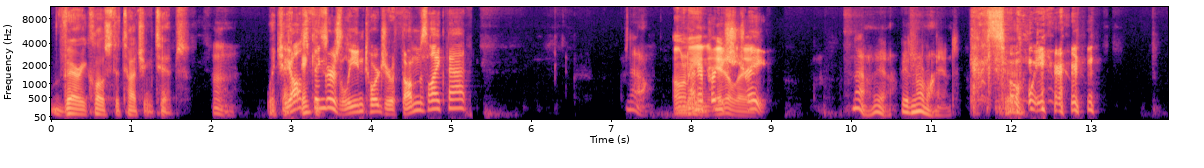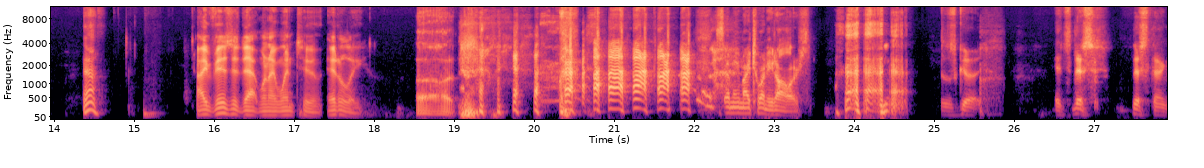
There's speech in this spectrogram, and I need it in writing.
very close to touching tips. Hmm. Which Do I y'all's think is- fingers lean towards your thumbs like that? No, Only Mine are in pretty Italy. straight. no, yeah, we have normal hands. That's so weird. yeah. I visited that when I went to Italy. Uh, Send me my twenty dollars. This is good. It's this this thing.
